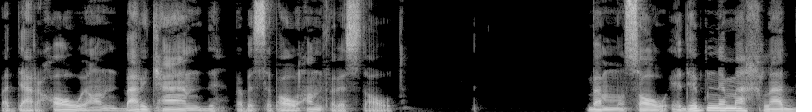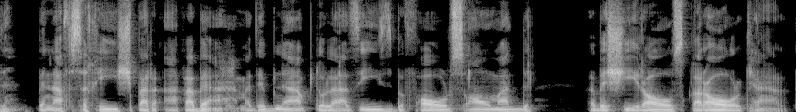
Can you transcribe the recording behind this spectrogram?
و درها آن برکند و به سپاهان فرستاد. و مساعد ابن مخلد به نفس خیش بر عقب احمد ابن عبدالعزیز به فارس آمد و به شیراز قرار کرد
